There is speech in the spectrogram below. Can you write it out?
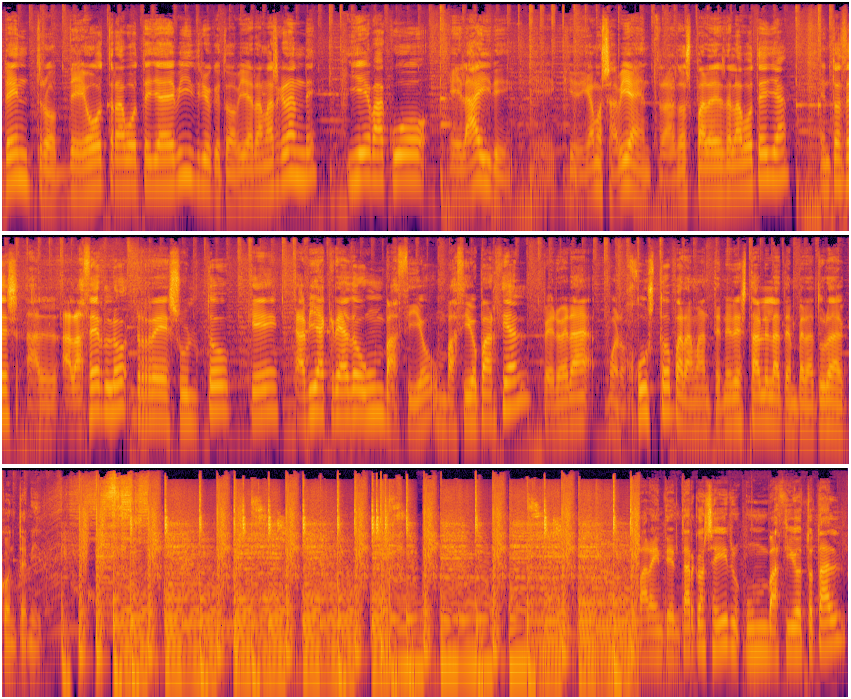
dentro de otra botella de vidrio que todavía era más grande y evacuó el aire que digamos había entre las dos paredes de la botella. Entonces, al, hacerlo, resultó que había creado un vacío, un vacío parcial, pero era, bueno, justo para mantener estable la temperatura del contenido. Para intentar conseguir un vacío total,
